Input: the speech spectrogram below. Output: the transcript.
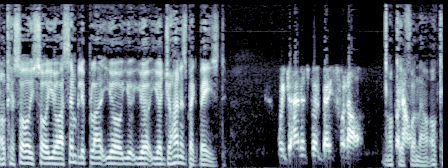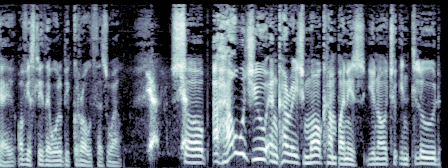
Okay, so so your assembly plant, you're you're, you're Johannesburg based. We're Johannesburg based for now. Okay, now. for now. Okay, obviously there will be growth as well. Yes. So, uh, how would you encourage more companies, you know, to include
